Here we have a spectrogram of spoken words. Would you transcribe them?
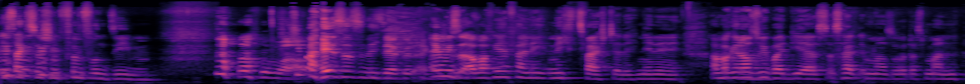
ich sag zwischen 5 und 7. wow. Ich weiß es nicht. Sehr gut Irgendwie so, aber auf jeden Fall nicht, nicht zweistellig. Nee, nee, nee. Aber okay. genauso wie bei dir. Es ist halt immer so, dass man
